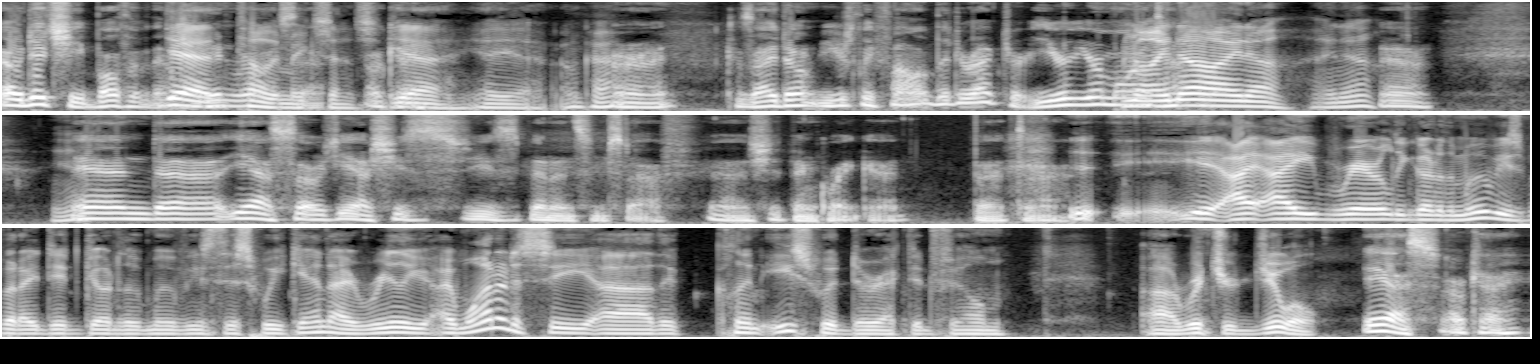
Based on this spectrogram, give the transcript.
Oh, did she? Both of them. Yeah, it totally makes that. sense. Okay. Yeah, yeah, yeah. Okay. All right, because I don't usually follow the director. You're you're more. No, I know, I know, I know. Yeah. Yeah. And uh, yeah, so yeah, she's she's been in some stuff. Uh, she's been quite good. But uh, Yeah, I, I rarely go to the movies, but I did go to the movies this weekend. I really I wanted to see uh, the Clint Eastwood directed film, uh, Richard Jewell. yes, okay.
